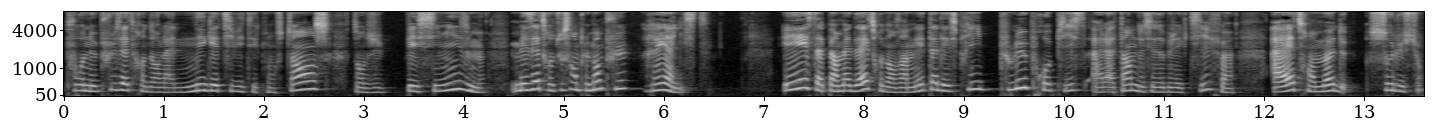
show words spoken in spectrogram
pour ne plus être dans la négativité constante, dans du pessimisme, mais être tout simplement plus réaliste. Et ça permet d'être dans un état d'esprit plus propice à l'atteinte de ses objectifs, à être en mode solution.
